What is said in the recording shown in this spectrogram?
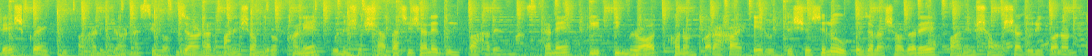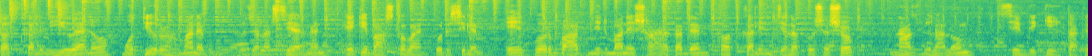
বেশ কয়েকটি পাহাড়ি ঝর্ণা ছিল। ঝর্ণার পানি সংরক্ষণে উনিশশো সাতাশি সালে দুই পাহাড়ের মাঝখানে কৃত্রিম হ্রদ খনন করা হয়। এর উদ্দেশ্য ছিল উপজেলা সদরে পানির সমস্যা দূরীকরণ। তৎকালীন ইউএনও মতিউর রহমান এবং উপজেলার চেয়ারম্যান এটি বাস্তবায়ন করেছিলেন। এরপর বাঁধ নির্মাণে সহায়তা দেন তৎকালীন জেলা প্রশাসক নাজমুল আলম, সিদ্দিকী তাকে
